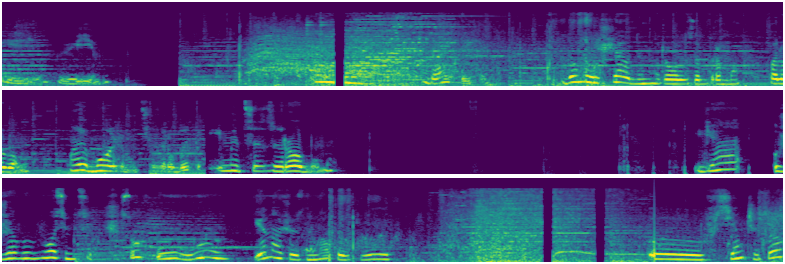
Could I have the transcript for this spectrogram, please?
І він. Дайте. Думаю, ще один рол заберемо. По-любому. Ми можемо це зробити, і ми це зробимо. Я вже в 80 часов ого, я почав знімати в, в 7 часов.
